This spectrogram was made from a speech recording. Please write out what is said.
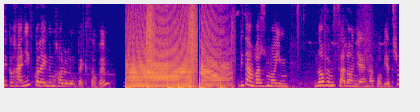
Witajcie kochani w kolejnym holu lumpeksowym. Witam Was w moim nowym salonie na powietrzu,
